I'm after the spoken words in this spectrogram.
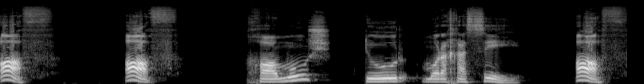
off off خاموش دور مرخصی off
